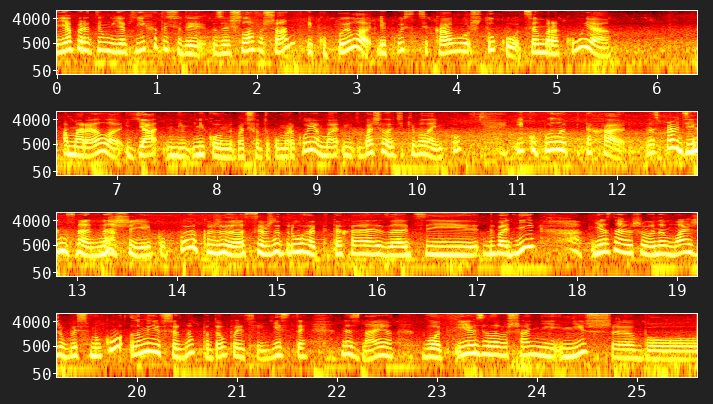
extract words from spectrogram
Я перед тим, як їхати сюди, зайшла в Ашан і купила якусь цікаву штуку. Це маракуя Амарелла. Я ні- ніколи не бачила таку маракуя, ма- бачила тільки маленьку. І купила пітахаю. Насправді я не знаю, на що я її купую кожен раз. Це вже друга пітахая за ці два дні. Я знаю, що вона майже без смаку, але мені все одно подобається їсти. Не знаю. Вот. І я взяла в Ашані ніж, е, бо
